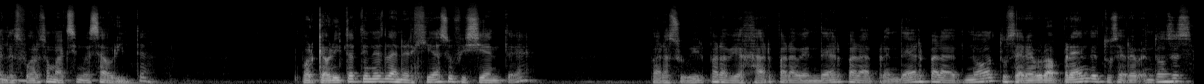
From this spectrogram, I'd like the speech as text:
el esfuerzo máximo es ahorita. Porque ahorita tienes la energía suficiente para subir, para viajar, para vender, para aprender, para... No, tu cerebro aprende, tu cerebro... Entonces,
